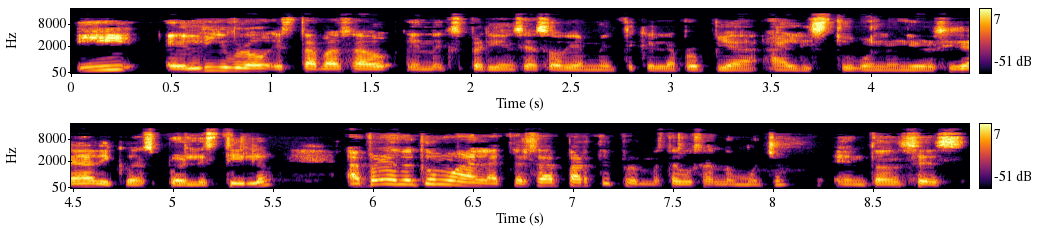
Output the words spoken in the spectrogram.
Y el libro está basado en experiencias, obviamente, que la propia Alice tuvo en la universidad y cosas por el estilo. Apenas voy como a la tercera parte, pero me está gustando mucho. Entonces,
